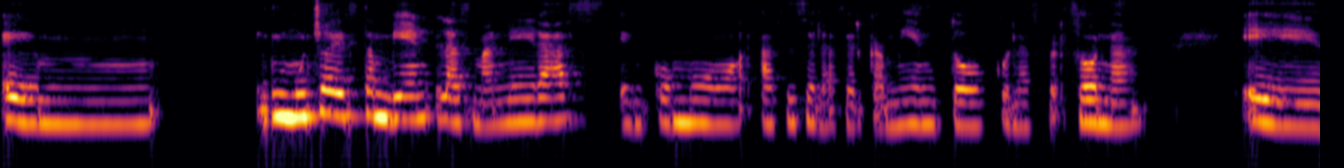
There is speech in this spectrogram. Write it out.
Em, mucho es también las maneras en cómo haces el acercamiento con las personas. Eh,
